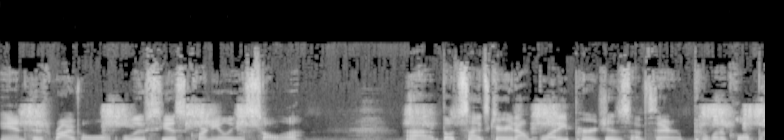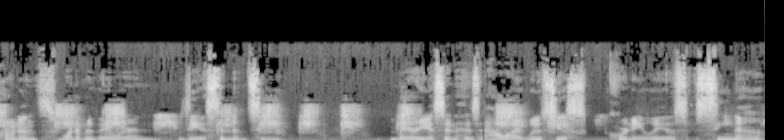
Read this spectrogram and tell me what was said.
and his rival Lucius Cornelius Sulla. Uh, both sides carried out bloody purges of their political opponents whenever they were in the ascendancy. Marius and his ally Lucius Cornelius Cinna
